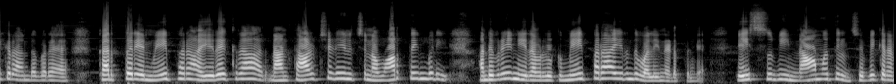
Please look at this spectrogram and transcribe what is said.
ஆசீர்வதிக்கிற ஆண்டவரே கர்த்தர் என் மேய்ப்பராக இருக்கிறார். நான் தாழ்ச்சியடைன்னு சொன்ன வார்த்தையின்படி ஆண்டவரே நீர் அவர்களுக்கு மேய்ப்பராக இருந்து வழி நடத்துங்க இயேசுபி நாமத்தில் ஜெபிக்கிற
